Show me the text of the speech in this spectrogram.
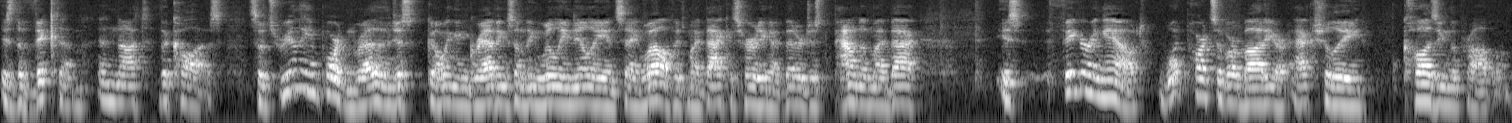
is the victim and not the cause. So it's really important rather than just going and grabbing something willy-nilly and saying, well, if it's my back is hurting, I better just pound on my back, is figuring out what parts of our body are actually causing the problem.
